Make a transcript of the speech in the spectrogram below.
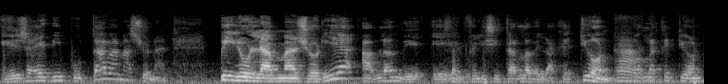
Ella es diputada nacional pero la mayoría hablan de eh, felicitarla de la gestión, ah, por la gestión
